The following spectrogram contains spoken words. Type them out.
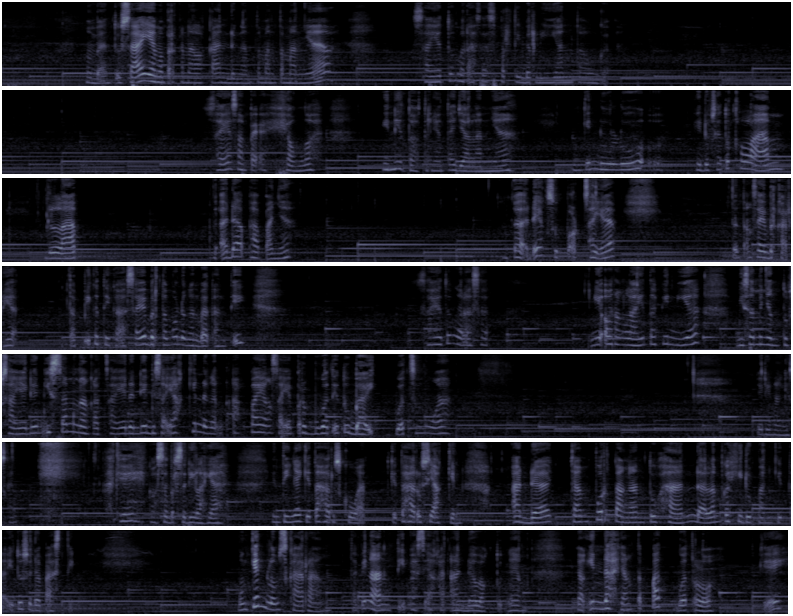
membantu saya memperkenalkan dengan teman-temannya saya tuh merasa seperti berlian tahu nggak? Saya sampai ya Allah ini toh ternyata jalannya. Mungkin dulu hidup saya tuh kelam gelap gak ada apa-apanya. Gak ada yang support saya tentang saya berkarya. Tapi ketika saya bertemu dengan Mbak Tanti saya tuh ngerasa dia orang lain tapi dia bisa menyentuh saya dia bisa mengangkat saya dan dia bisa yakin dengan apa yang saya perbuat itu baik buat semua. Jadi nangis kan? Oke gak usah bersedih lah ya. Intinya kita harus kuat kita harus yakin. Ada campur tangan Tuhan dalam kehidupan kita itu sudah pasti. Mungkin belum sekarang tapi nanti pasti akan ada waktunya yang yang indah yang tepat buat lo oke okay?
